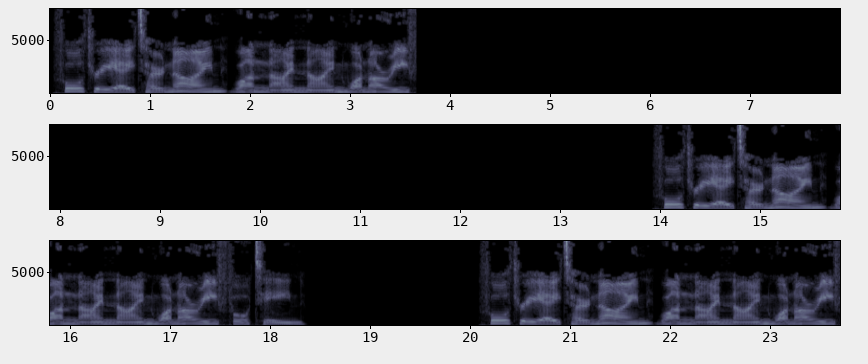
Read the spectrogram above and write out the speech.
four three eight oh nine one nine nine one RE 43809-1991RE14. 43809-1991RE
